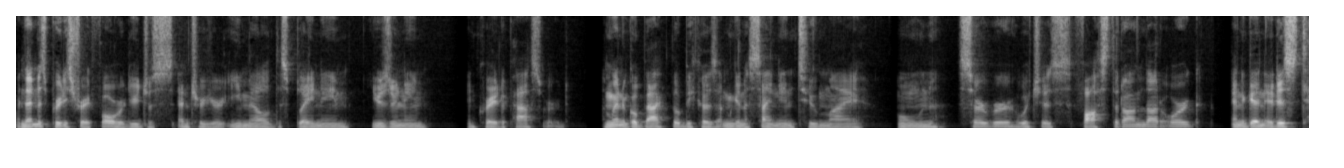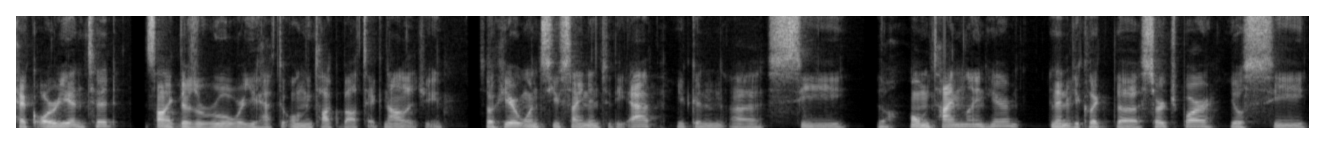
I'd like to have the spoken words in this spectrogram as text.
And then it's pretty straightforward. You just enter your email, display name, username, and create a password. I'm going to go back though because I'm going to sign into my own server, which is fosstodon.org. And again, it is tech oriented. It's not like there's a rule where you have to only talk about technology. So here, once you sign into the app, you can uh, see the home timeline here. And then if you click the search bar, you'll see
